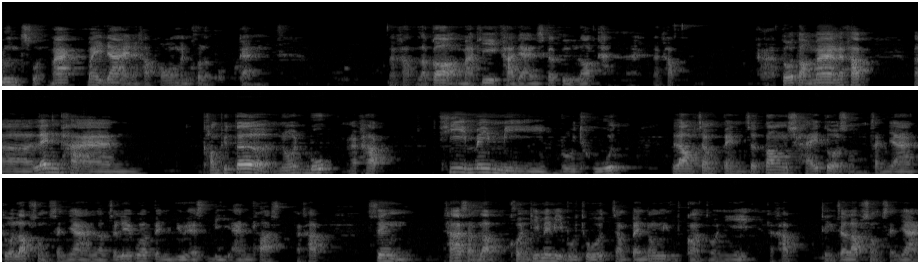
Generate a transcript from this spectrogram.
รุ่นส่วนมากไม่ได้นะครับ เพราะว่ามันคนละบบกันนะครับแล้วก็มาที่ Cadence ก็คือรอบขานะครับตัวต่อมานะครับเล่นผ่านคอมพิวเตอร์โน้ตบุ๊กนะครับที่ไม่มีบลูทูธเราจำเป็นจะต้องใช้ตัวส่งสัญญาณ ตัวรับส่งสัญญาณ เราจะเรียกว่าเป็น USB N plus นะครับ ซึ่ง ถ้าสำหรับคนที่ไม่มีบลูทูธจำเป็นต้องมีอุปกรณ์ตัวนี้นะครับถึงจะรับส่งสัญญาณ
